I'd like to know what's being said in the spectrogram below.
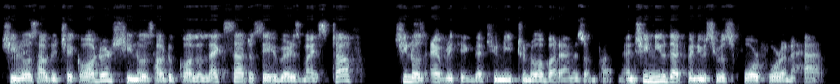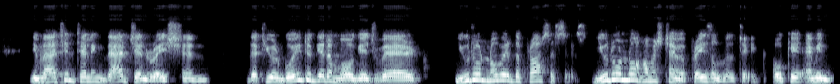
She right. knows how to check orders. She knows how to call Alexa to say, Where is my stuff? She knows everything that you need to know about Amazon Prime. And she knew that when she was four, four and a half. Imagine right. telling that generation that you're going to get a mortgage where you don't know where the process is. You don't know how much time appraisal will take. Okay, I mean,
